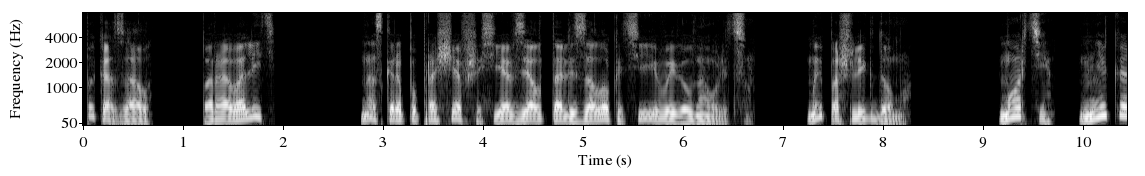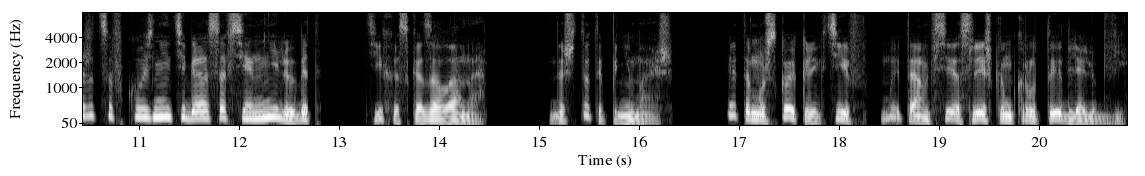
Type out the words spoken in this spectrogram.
Показал. Пора валить. Наскоро попрощавшись, я взял Тали за локоть и вывел на улицу. Мы пошли к дому. «Морти, мне кажется, в кузне тебя совсем не любят», — тихо сказала она. «Да что ты понимаешь? Это мужской коллектив, мы там все слишком круты для любви».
